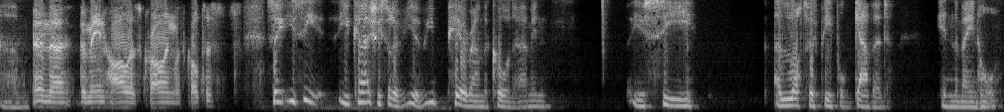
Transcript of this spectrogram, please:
Um, And the the main hall is crawling with cultists. So you see, you can actually sort of you you peer around the corner. I mean, you see a lot of people gathered in the main hall.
